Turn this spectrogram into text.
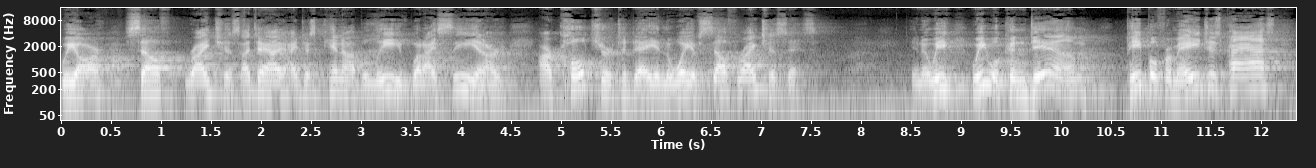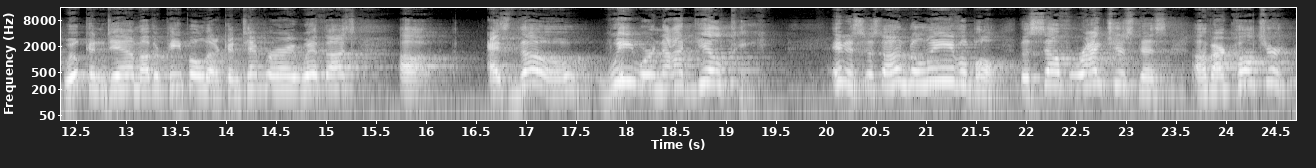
We are self righteous. I tell you, I, I, just cannot believe what I see in our, our culture today in the way of self righteousness. You know, we, we will condemn people from ages past, we'll condemn other people that are contemporary with us uh, as though we were not guilty. And It is just unbelievable the self righteousness of our culture.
